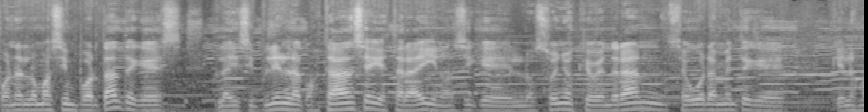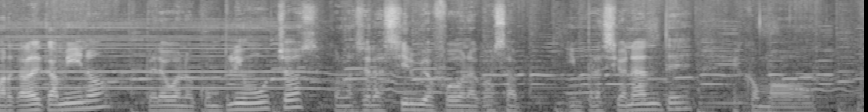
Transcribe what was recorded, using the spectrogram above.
poner lo más importante que es la disciplina, la constancia y estar ahí, ¿no? Así que los sueños que vendrán seguramente que, que los marcará el camino, pero bueno, cumplí muchos, conocer a Silvio fue una cosa impresionante, es como, no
